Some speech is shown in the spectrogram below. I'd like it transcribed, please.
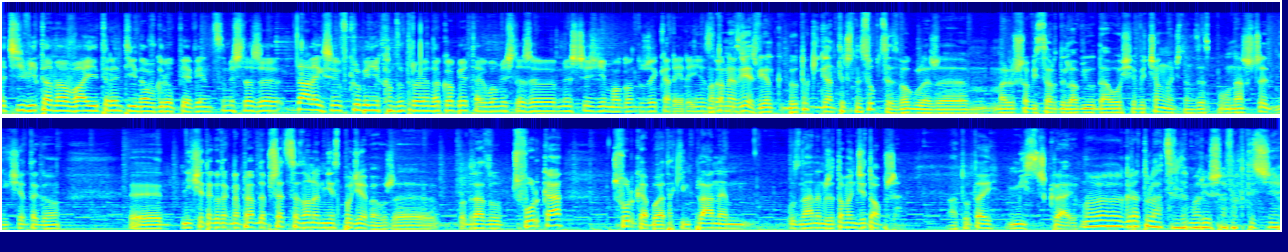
E, Civitanowa i Trentino w grupie, więc myślę, że dalej się w klubie nie koncentrują na kobietach, bo myślę, że mężczyźni mogą dużej kariery nie zrobić. Natomiast wiesz, wielk, był to gigantyczny sukces w ogóle, że Mariuszowi Sordylowi udało się wyciągnąć ten zespół na szczyt. Nikt się tego, nikt się tego tak naprawdę przed sezonem nie spodziewał, że od razu czwórka, czwórka była takim planem uznanym, że to będzie dobrze. A tutaj mistrz kraju. No, gratulacje dla Mariusza faktycznie.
